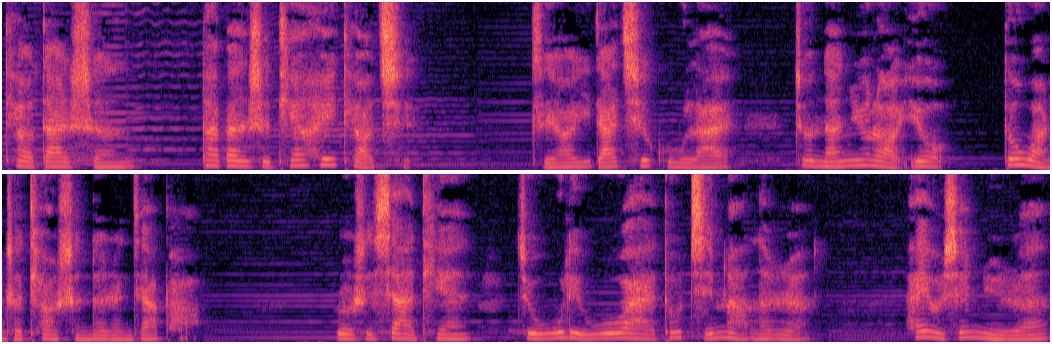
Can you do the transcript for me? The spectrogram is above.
跳大神，大半是天黑跳起，只要一打起鼓来，就男女老幼都往这跳神的人家跑。若是夏天，就屋里屋外都挤满了人，还有些女人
